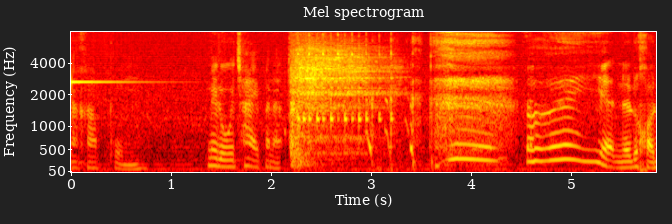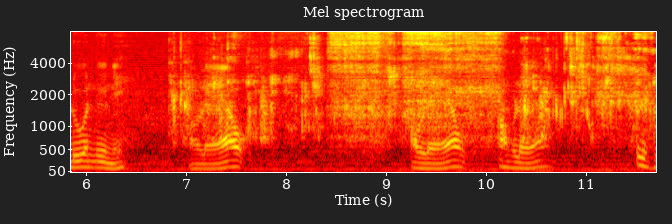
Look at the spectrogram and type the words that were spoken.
นะครับ ผมไม่รู้ใช่ปะนะเอ้ยเดี๋ยวขอดูอันอื่นนี่เอาแล้ว เอาแล้ว เอาแล้วโอ้โห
